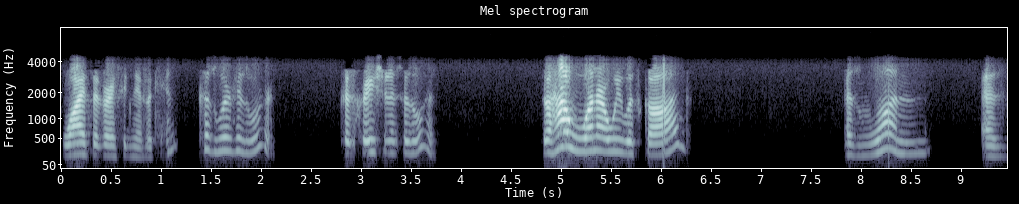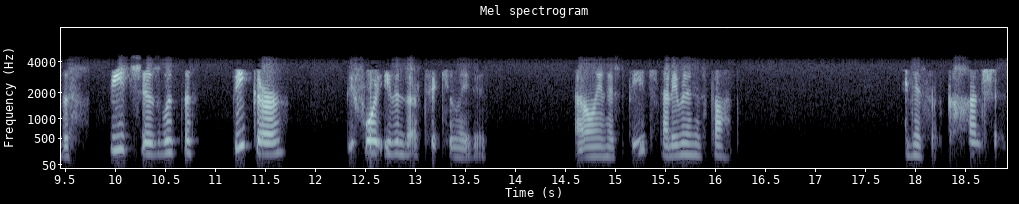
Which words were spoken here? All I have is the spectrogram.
Why is that very significant? Because we're His Word. Because creation is His Word. So, how one are we with God? As one as the speech is with the speaker before it even is articulated. Not only in his speech, not even in his thoughts. In his subconscious.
